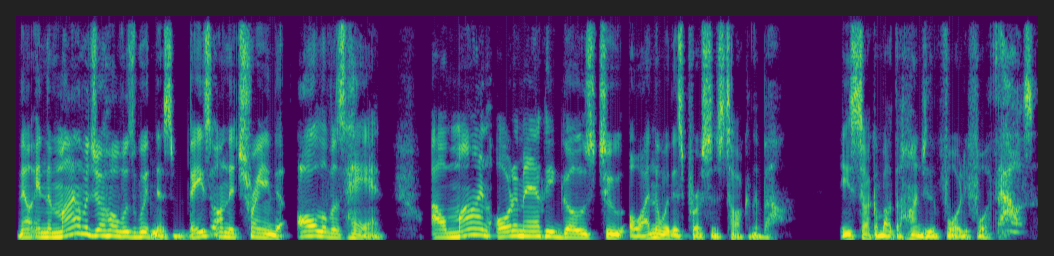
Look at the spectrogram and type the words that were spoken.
Now, in the mind of a Jehovah's Witness, based on the training that all of us had, our mind automatically goes to, oh, I know what this person's talking about. He's talking about the 144,000.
